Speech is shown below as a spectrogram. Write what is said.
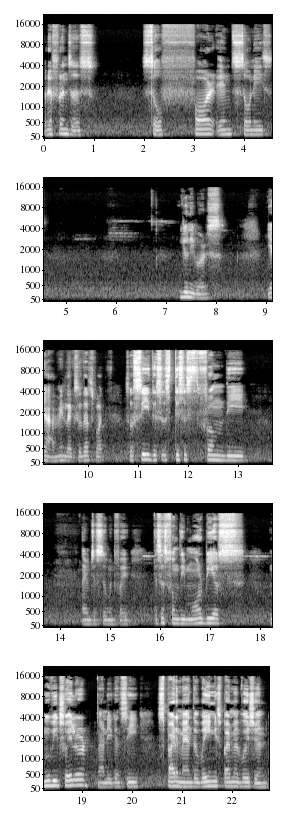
references so far in Sony's universe. Yeah I mean like so that's what so see this is this is from the let me just zoom in for you. This is from the Morbius movie trailer and you can see Spider-Man the Raimi Spider-Man version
